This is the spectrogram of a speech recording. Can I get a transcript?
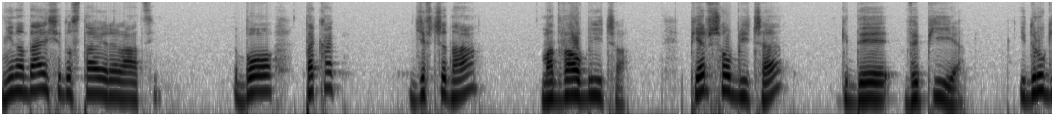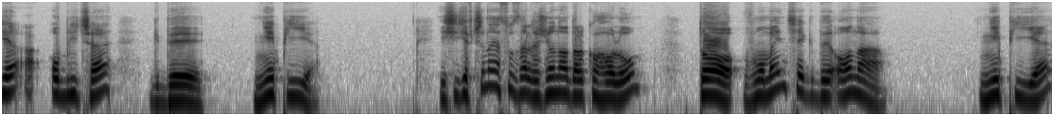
nie nadaje się do stałej relacji, bo taka dziewczyna ma dwa oblicza. Pierwsze oblicze, gdy wypije i drugie oblicze, gdy nie pije. Jeśli dziewczyna jest uzależniona od alkoholu, to w momencie, gdy ona nie pije,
